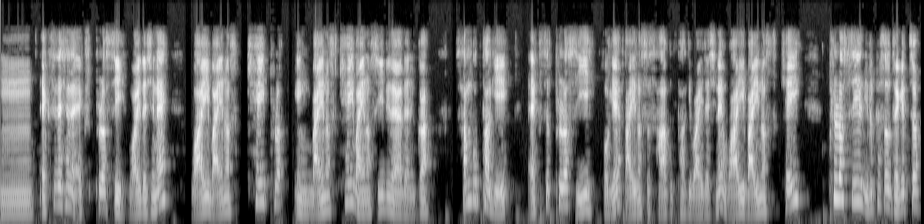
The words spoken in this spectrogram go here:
음, x 대신에 x 플러스 2, y 대신에 y 마이너스 k 플러스 k 마이너스 1이 돼야 되니까 3 곱하기 x 플러스 2 거기에 마이너스 4 곱하기 y 대신에 y 마이너스 k 플러스 1 이렇게 써도 되겠죠?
